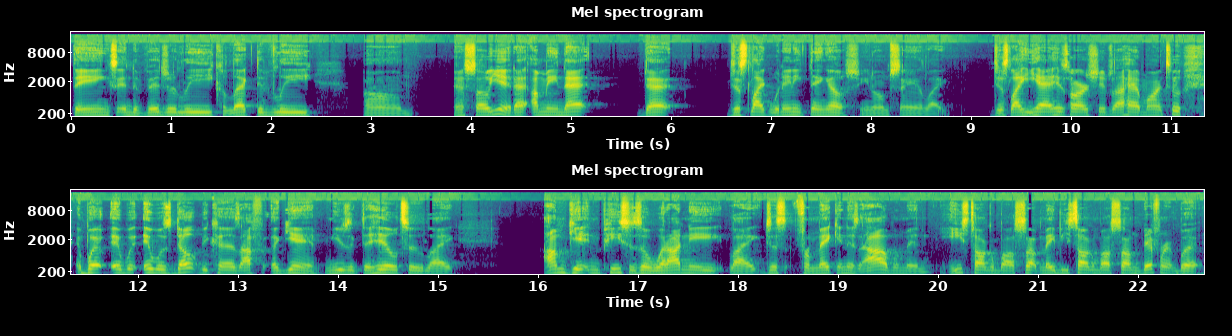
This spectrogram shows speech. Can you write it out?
things individually, collectively, um, and so yeah, that I mean that that just like with anything else, you know what I'm saying? Like just like he had his hardships, I had mine too. But it it was dope because I again music to heal to like. I'm getting pieces of what I need, like just from making this album, and he's talking about something. Maybe he's talking about something different, but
